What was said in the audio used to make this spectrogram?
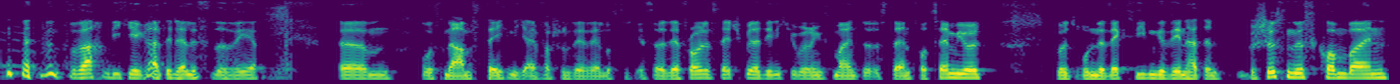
das sind so Sachen, die ich hier gerade in der Liste sehe ähm, wo es namenstechnisch einfach schon sehr, sehr lustig ist. Also der Florida State-Spieler, den ich übrigens meinte, ist Stanford Samuels, wird Runde 6, 7 gesehen, hat ein beschissenes Combine,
